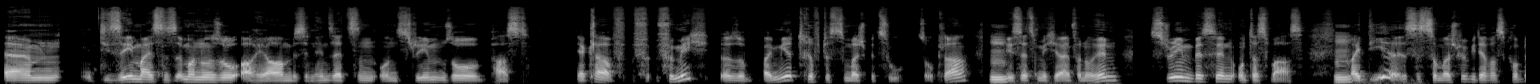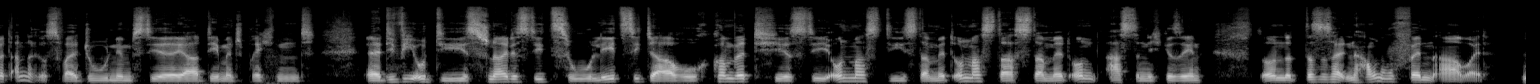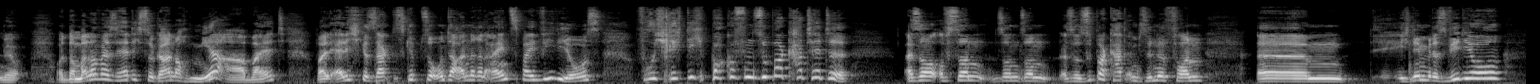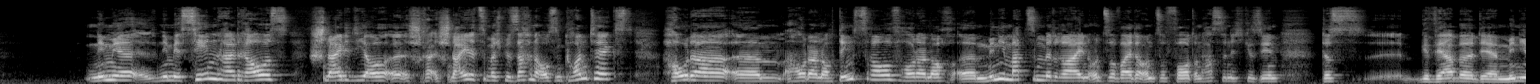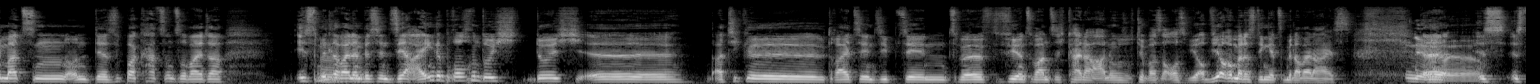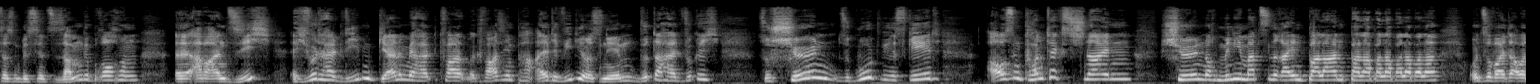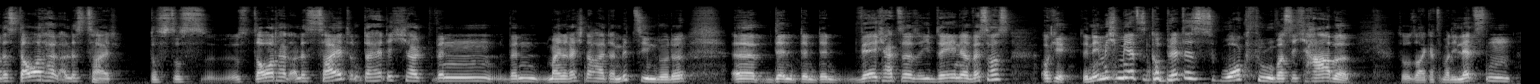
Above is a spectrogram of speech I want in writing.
ähm, die sehen meistens immer nur so, ach ja, ein bisschen hinsetzen und streamen, so passt. Ja klar, für mich, also bei mir trifft es zum Beispiel zu. So klar, mhm. ich setze mich hier einfach nur hin, stream ein bisschen und das war's. Mhm. Bei dir ist es zum Beispiel wieder was komplett anderes, weil du nimmst dir ja dementsprechend äh, die VODs, schneidest die zu, lädst die da hoch, konvertierst die und machst dies damit und machst das damit und hast du nicht gesehen. So, und das ist halt ein Haufen Arbeit. Ja. Und normalerweise hätte ich sogar noch mehr Arbeit, weil ehrlich gesagt, es gibt so unter anderem ein, zwei Videos, wo ich richtig Bock auf einen Supercut hätte. Also auf so ein, so ein, so ein, also Supercut im Sinne von, ähm, ich nehme mir das Video, nehme mir, nehm mir Szenen halt raus, schneide die äh, schneide zum Beispiel Sachen aus dem Kontext, hau da, ähm, hau da noch Dings drauf, hau da noch äh, Minimatzen mit rein und so weiter und so fort. Und hast du nicht gesehen, das äh, Gewerbe der Minimatzen und der Supercuts und so weiter ist mhm. mittlerweile ein bisschen sehr eingebrochen durch, durch äh, Artikel 13, 17, 12, 24, keine Ahnung, such dir was aus, wie, wie auch immer das Ding jetzt mittlerweile heißt. Ja, äh, ja. Ist, ist das ein bisschen zusammengebrochen. Äh, aber an sich, ich würde halt lieben gerne mir halt quasi ein paar alte Videos nehmen, würde da halt wirklich so schön, so gut wie es geht, aus dem Kontext schneiden, schön noch Minimatzen reinballern, baller, baller, baller, baller und so weiter. Aber das dauert halt alles Zeit das, das, das dauert halt alles Zeit und da hätte ich halt, wenn, wenn mein Rechner halt da mitziehen würde, äh, denn, denn, denn wäre ich halt so derjenige, weißt du was? Okay, dann nehme ich mir jetzt ein komplettes Walkthrough, was ich habe. So, sag jetzt mal, die letzten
